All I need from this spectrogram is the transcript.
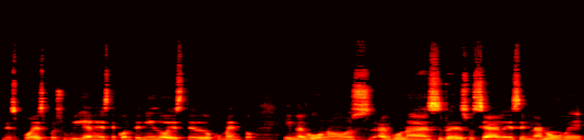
Después, pues subían este contenido, este documento en algunos, algunas redes sociales, en la nube,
